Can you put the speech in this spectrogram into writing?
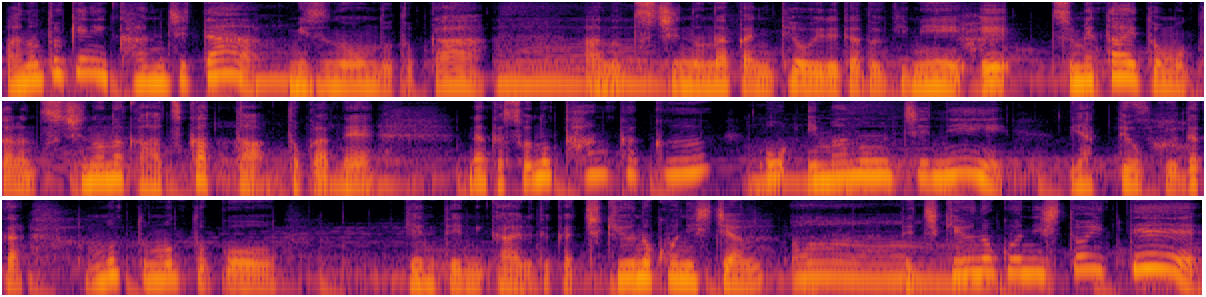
あの時に感じた水の温度とか、あの土の中に手を入れた時に、え冷たいと思ったら土の中熱かったとかね。なんかその感覚を今のうちにやっておく。だからもっともっとこう原点に帰るというか地球の子にしちゃう。で地球の子にしといて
